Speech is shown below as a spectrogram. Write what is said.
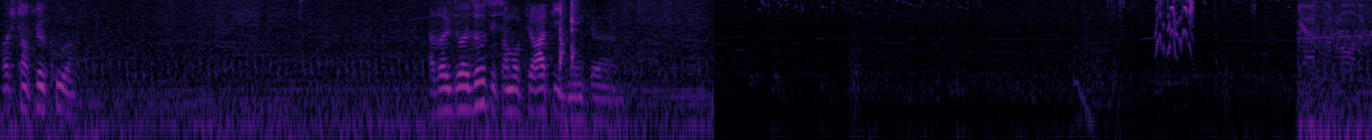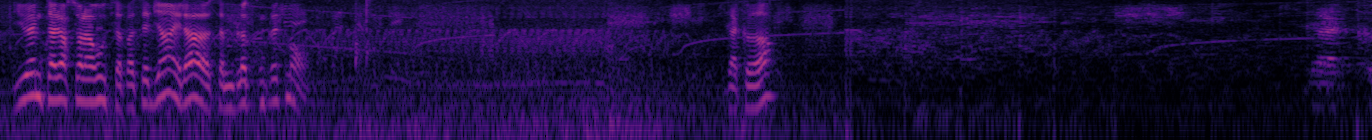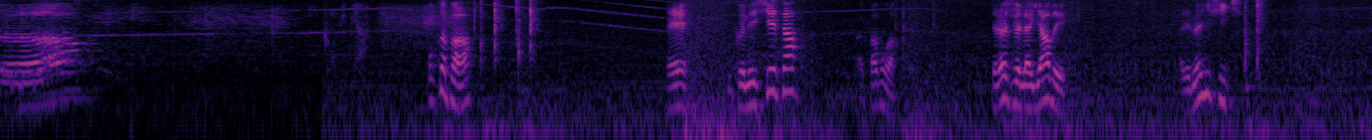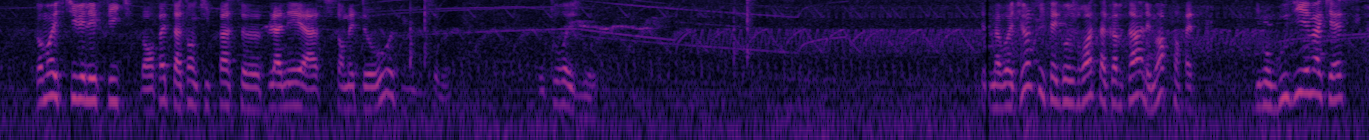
Moi je tente le coup. Hein. À vol d'oiseau, c'est sûrement plus rapide, donc... UM tout à l'heure sur la route, ça passait bien, et là, ça me bloque complètement. D'accord. D'accord. Pourquoi pas Eh, vous connaissiez ça ah, Pas moi. Celle-là, je vais la garder. Elle est magnifique. Comment esquiver les flics Bah en fait, t'attends qu'ils te fassent euh, planer à 600 mètres de haut, et puis c'est bon. Le tour est joué. C'est ma voiture qui fait gauche-droite, là, comme ça. Elle est morte, en fait. Ils m'ont bousillé ma caisse.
